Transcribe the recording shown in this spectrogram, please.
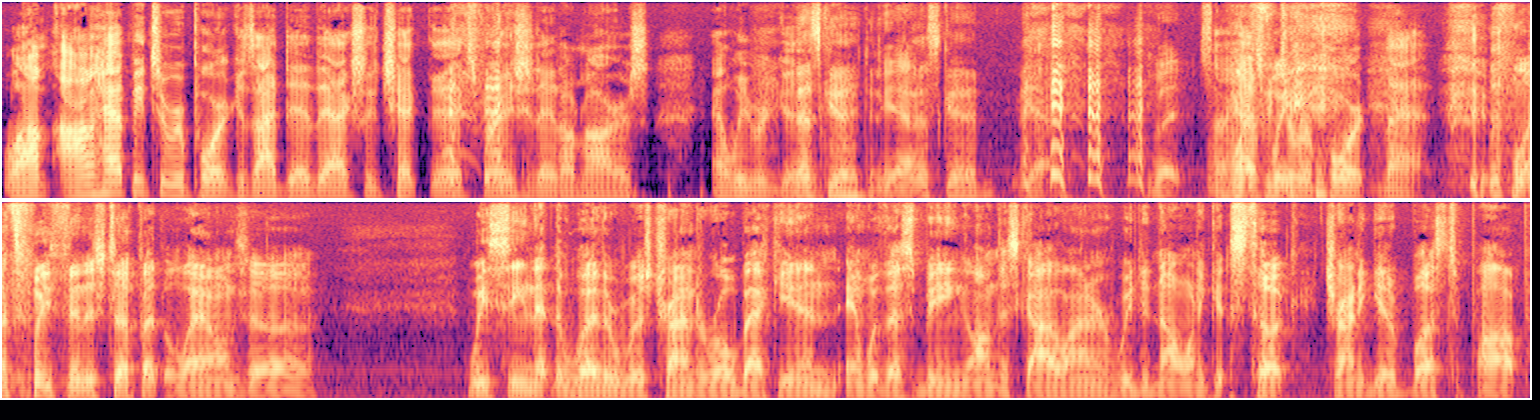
Well, I'm I'm happy to report because I did actually check the expiration date on ours, and we were good. That's good. Yeah. that's good. yeah. But So once happy we to report that. once we finished up at the lounge, uh, we seen that the weather was trying to roll back in, and with us being on the Skyliner, we did not want to get stuck trying to get a bus to pop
